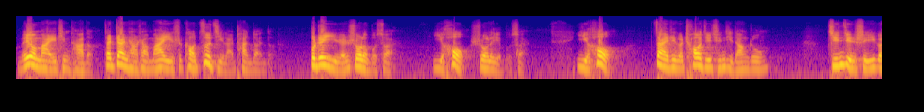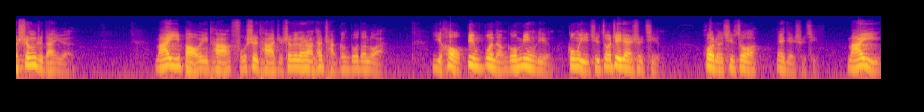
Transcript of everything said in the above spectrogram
没有蚂蚁听他的。在战场上，蚂蚁是靠自己来判断的，不止蚁人说了不算，蚁后说了也不算。蚁后在这个超级群体当中，仅仅是一个生殖单元。蚂蚁保卫它、服侍它，只是为了让它产更多的卵。以后并不能够命令工蚁去做这件事情，或者去做那件事情。蚂蚁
